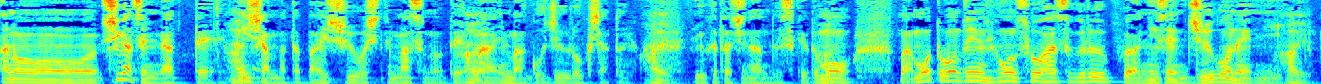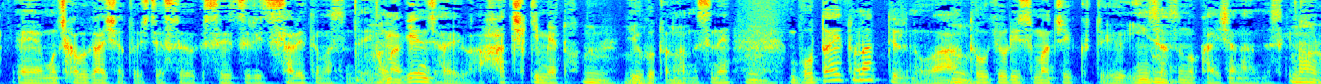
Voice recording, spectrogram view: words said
あのー、4月になって2社また買収をしてますので、はい、まあ、今56社という,、い、う形なんですけども、もともと日本総発グループは2015年に、はい、えー、持ち株会社として設立されてますんで、はい、まあ、現在は8期目ということなんですね。母体となっているのは、東京リスマチックという印刷の会社なんですけど、うん、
